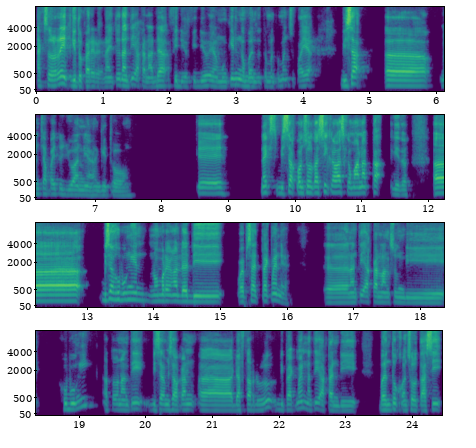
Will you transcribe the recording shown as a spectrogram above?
accelerate gitu karirnya. Nah itu nanti akan ada video-video yang mungkin ngebantu teman-teman supaya bisa uh, mencapai tujuannya gitu. Oke, next bisa konsultasi kelas ke mana kak gitu. Uh, bisa hubungin nomor yang ada di website Pacman ya. E, nanti akan langsung dihubungi atau nanti bisa misalkan e, daftar dulu di Pacman nanti akan dibantu konsultasi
